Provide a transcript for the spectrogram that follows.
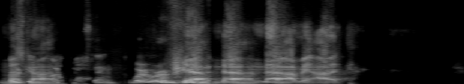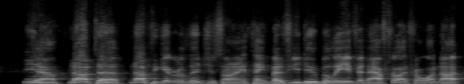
not kind. Where were we? Yeah, no, no. I mean, I, you know, not to not to get religious on anything, but if you do believe in afterlife and whatnot,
